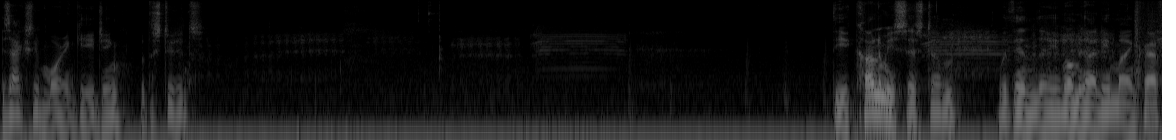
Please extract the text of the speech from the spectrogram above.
is actually more engaging with the students. The economy system within the Mominani Minecraft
